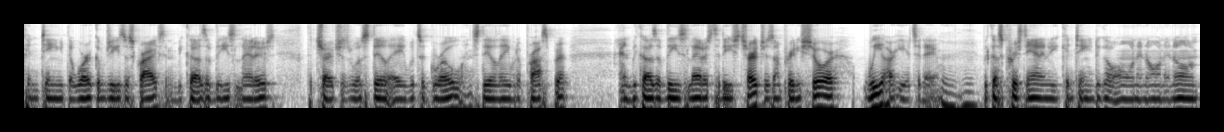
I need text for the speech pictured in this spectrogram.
continued the work of Jesus Christ, and because of these letters, the churches were still able to grow and still able to prosper. And because of these letters to these churches, I'm pretty sure we are here today Mm-hmm. because Christianity continued to go on and on and on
